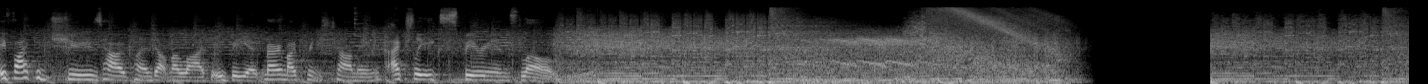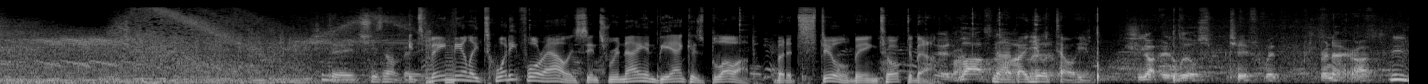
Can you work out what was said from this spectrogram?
If I could choose how I planned out my life, it would be uh, marry my Prince Charming, actually experience love. Dude, she's not It's been nearly 24 hours since Renee and Bianca's blow up, but it's still being talked about. Last No, night, but you'll tell him. She got in a little tiff with Renee, right? You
